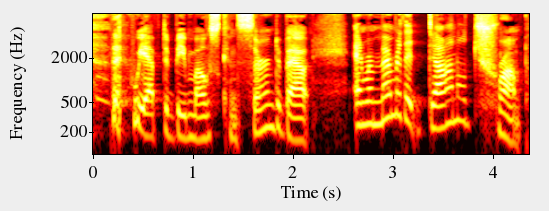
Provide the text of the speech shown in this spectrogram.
that we have to be most concerned about. And remember that Donald Trump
